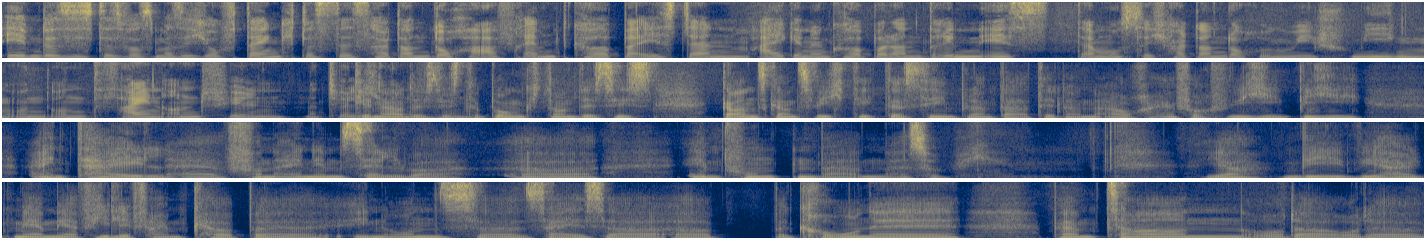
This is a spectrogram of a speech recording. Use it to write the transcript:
Eben, das ist das, was man sich oft denkt, dass das halt dann doch ein Fremdkörper ist, der im eigenen Körper dann drin ist. Der muss sich halt dann doch irgendwie schmiegen und, und fein anfühlen. Natürlich. Genau, das ist der Punkt. Und es ist ganz, ganz wichtig, dass die Implantate dann auch einfach wie, wie ein Teil äh, von einem selber äh, empfunden werden. Also wie ja, wie, wie halt mehr und mehr viele Fremdkörper in uns, äh, sei es eine Krone beim Zahn oder, oder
